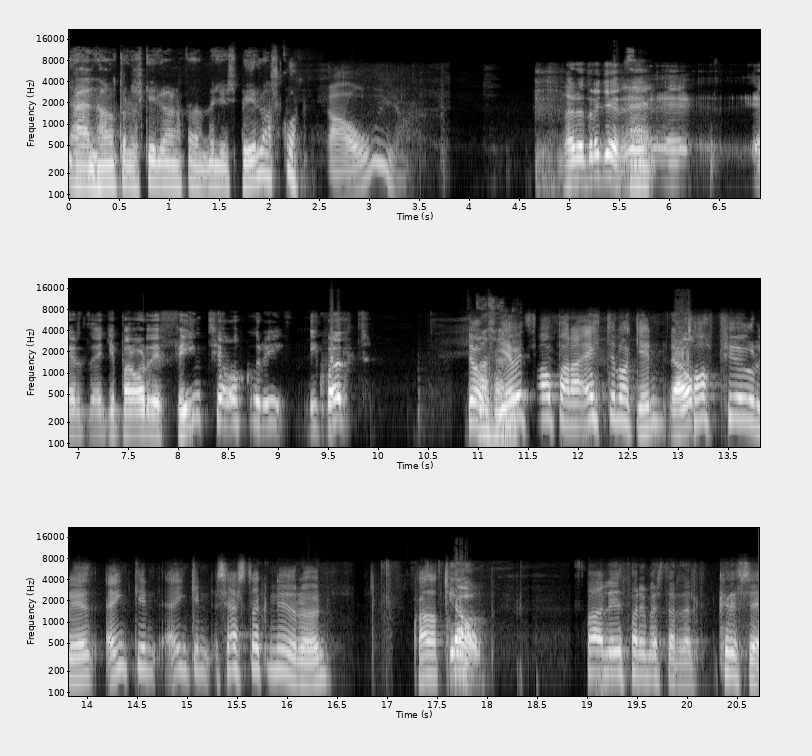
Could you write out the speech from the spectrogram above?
Já, en hann náttúrulega skilja hann að það vilja spila sko. Já, já Það eru drengir, er, En- er, er þetta ekki bara orðið fínt hjá okkur í, í kvöld? Sagði? ég vil fá bara eitt í lokin, Já. topp fjögulið, engin, engin sérstök niðuröðun. Hvaða topp, hvaða lið farið mestarðeld? Krissi,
